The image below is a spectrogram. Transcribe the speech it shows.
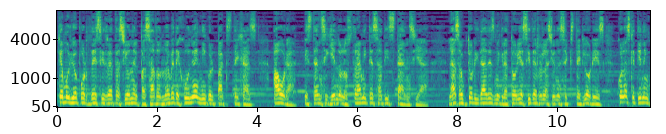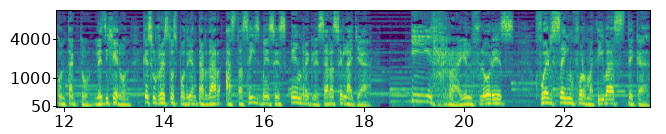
que murió por deshidratación el pasado 9 de junio en Eagle Pax, Texas. Ahora están siguiendo los trámites a distancia. Las autoridades migratorias y de relaciones exteriores con las que tienen contacto les dijeron que sus restos podrían tardar hasta seis meses en regresar a Celaya. Israel Flores, Fuerza Informativa Azteca.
